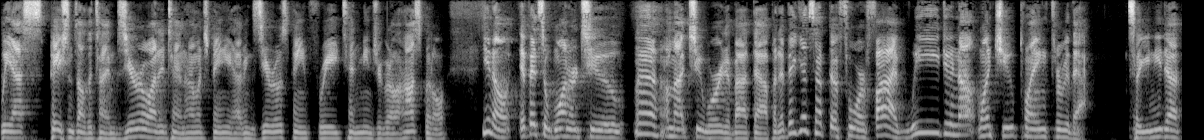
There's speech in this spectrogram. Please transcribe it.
we ask patients all the time, zero out of 10, how much pain are you having? Zero is pain free. 10 means you're going to the hospital. You know, if it's a one or two, eh, I'm not too worried about that. But if it gets up to four or five, we do not want you playing through that. So you need to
